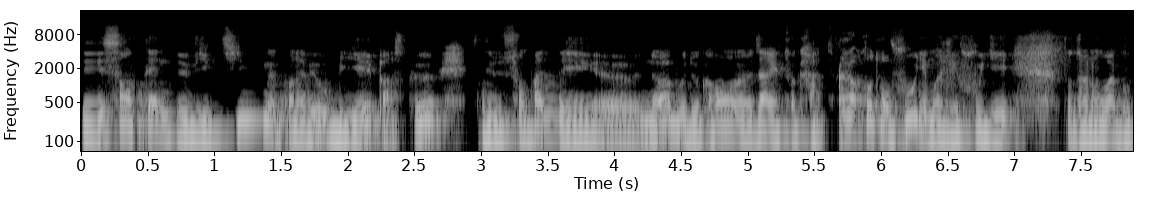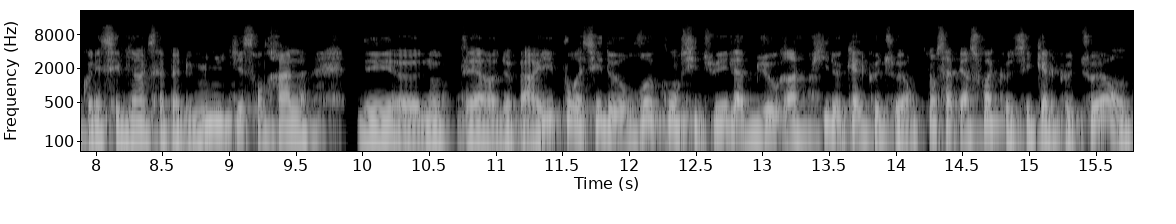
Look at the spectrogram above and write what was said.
des centaines de victimes qu'on avait oubliées parce que ce ne sont pas des nobles ou de grands aristocrates. Alors quand on fouille, et moi j'ai fouillé dans un endroit que vous connaissez bien, qui s'appelle le Minutier central des notaires de Paris, pour essayer de reconstituer la biographie de quelques on s'aperçoit que ces quelques tueurs,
